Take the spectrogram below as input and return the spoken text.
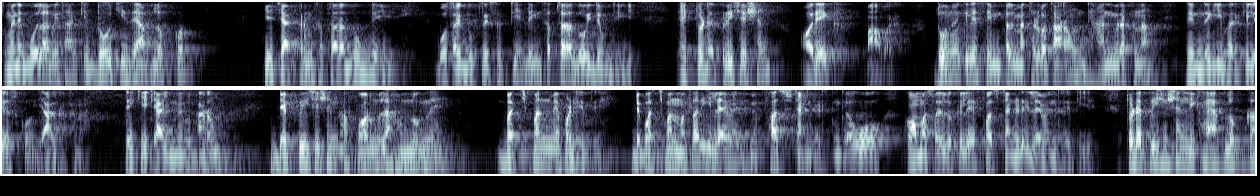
तो मैंने बोला भी था कि दो चीज़ें आप लोग को ये चैप्टर में सबसे ज़्यादा दुख देंगी। बहुत सारी दुख दे सकती है, लेकिन सबसे ज़्यादा दो ही दुख देंगी। एक तो डेप्रीसिएशन और एक पावर दोनों के लिए सिंपल मेथड बता रहा हूँ, ध्यान में रखना, ज़िंदगी भर के लिए उसको याद रखना। देखिए क्या मैं बता रहा हूँ। डेप्रीशिएशन का फॉर्मूला हम लोग ने बचपन में पढ़े थे। बचपन मतलब इलेवेंथ में फ़र्स्ट स्टैंडर्ड क्योंकि वो कॉमर्स वाले लोग के लिए फ़र्स्ट स्टैंडर्ड इलेवेंथ रहती है। तो डेप्रीशिएशन लिखा है आप लोग का।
